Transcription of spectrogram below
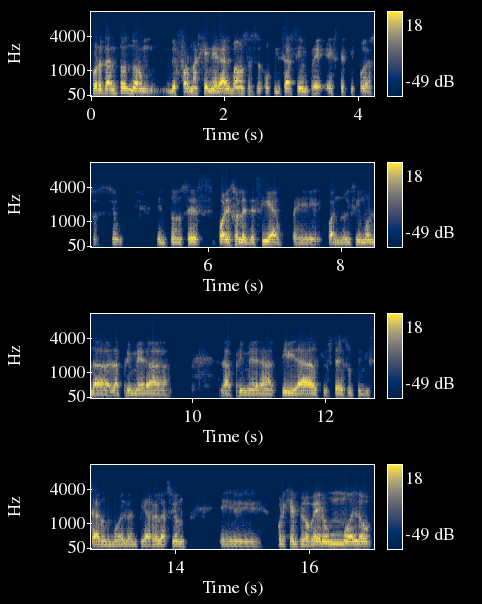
Por lo tanto, de forma general vamos a utilizar siempre este tipo de asociación. Entonces, por eso les decía, eh, cuando hicimos la, primera, la primera actividad que ustedes utilizaron, un modelo de entidad-relación, eh, por ejemplo, ver un modelo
